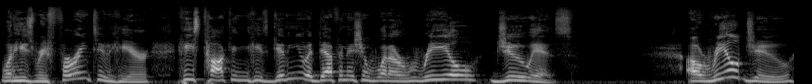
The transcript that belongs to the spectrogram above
What he's referring to here, he's talking, he's giving you a definition of what a real Jew is. A real Jew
